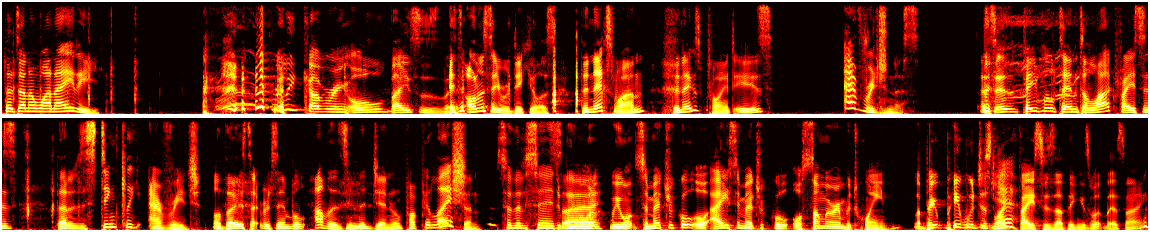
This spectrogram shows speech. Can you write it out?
They've done a 180. really covering all bases there. It's honestly ridiculous. The next one, the next point is averageness. It says uh, people tend to like faces that are distinctly average or those that resemble others in the general population. so they've said we want we want symmetrical or asymmetrical or somewhere in between. Like, pe- people just like Yeah. faces. I think is what they're saying.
